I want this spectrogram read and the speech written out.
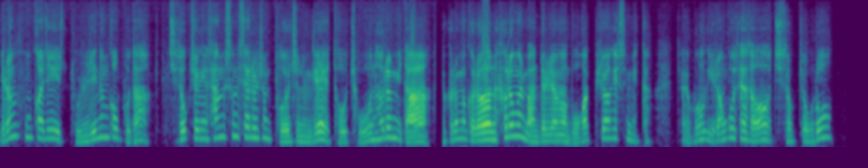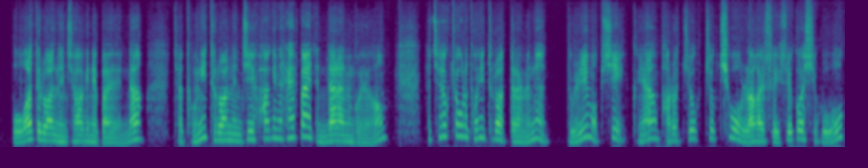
이런 부분까지 눌리는 것보다 지속적인 상승세를 좀 보여주는 게 더 좋은 흐름이다. 그러면 그런 흐름을 만들려면 뭐가 필요하겠습니까? 결국 이런 곳에서 지속적으로 뭐가 들어왔는지 확인해 봐야 된다. 자, 돈이 들어왔는지 확인을 해 봐야 된다라는 거예요. 자, 지속적으로 돈이 들어왔다면은 눌림 없이 그냥 바로 쭉쭉 치고 올라갈 수 있을 것이고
